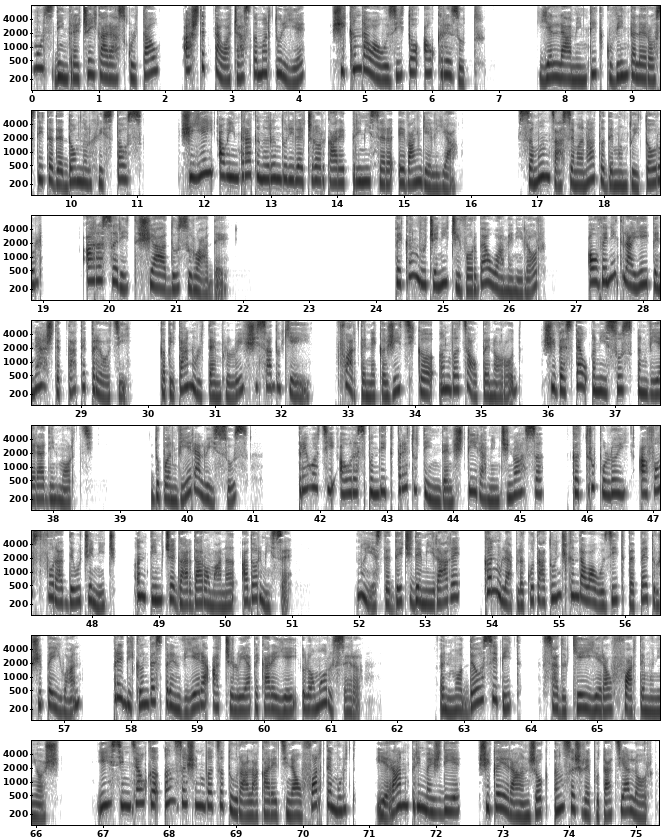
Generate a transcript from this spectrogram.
Mulți dintre cei care ascultau așteptau această mărturie și când au auzit-o, au crezut. El le-a amintit cuvintele rostite de Domnul Hristos și ei au intrat în rândurile celor care primiseră Evanghelia. Sămânța semănată de Mântuitorul a răsărit și a adus roade. Pe când ucenicii vorbeau oamenilor, au venit la ei pe neașteptate preoții, capitanul templului și saducheii, foarte necăjiți că învățau pe norod și vesteau în Isus învierea din morți. După învierea lui Isus, preoții au răspândit pretutindeni știrea mincinoasă că trupul lui a fost furat de ucenici în timp ce garda romană adormise. Nu este deci de mirare că nu le-a plăcut atunci când au auzit pe Petru și pe Ioan predicând despre învierea aceluia pe care ei îl omorâseră. În mod deosebit, saducheii erau foarte mânioși. Ei simțeau că însăși învățătura la care țineau foarte mult era în primejdie și că era în joc însăși reputația lor.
